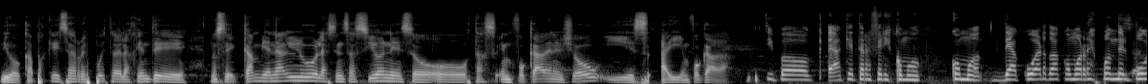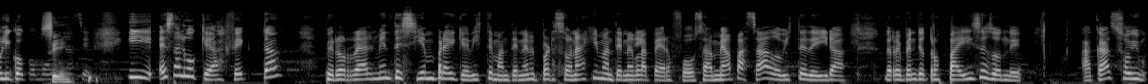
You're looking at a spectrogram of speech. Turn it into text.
digo, capaz que esa respuesta de la gente, no sé, cambian algo las sensaciones o, o estás enfocada en el show y es ahí enfocada. tipo, ¿a qué te referís? Como, como de acuerdo a cómo responde el público. Cómo Sí. Y es algo que afecta, pero realmente siempre hay que, viste, mantener el personaje y mantener la perfo. O sea, me ha pasado, viste, de ir a de repente a otros países donde acá soy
